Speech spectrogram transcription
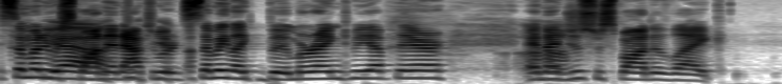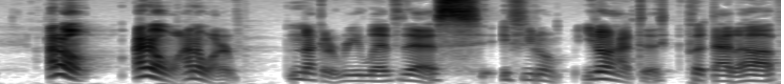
somebody Yeah, responded afterwards. yeah. Somebody like boomeranged me up there, and I Uh-huh. just responded like, I don't, I don't, I don't want to. I'm not gonna relive this. If you don't, you don't have to put that up.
